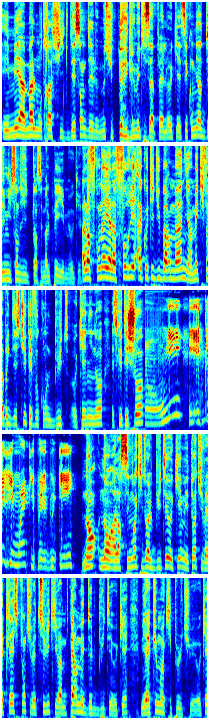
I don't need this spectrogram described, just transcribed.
et met à mal mon trafic. Descendez le monsieur Tug, le mec qui s'appelle. Ok, c'est combien? 2118 Putain, c'est mal payé, mais ok. Alors, faut qu'on aille à la forêt à côté du barman. Il y a un mec qui fabrique des stupes et faut qu'on le bute. Ok, Nino? Est-ce que t'es chaud? Oui Et est-ce que c'est moi qui peux le buter? Non, non, alors c'est moi qui dois le buter, ok, mais toi tu vas être l'espion, tu vas être celui qui va me permettre de le buter, ok? Mais y a que moi qui peux le tuer, ok?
